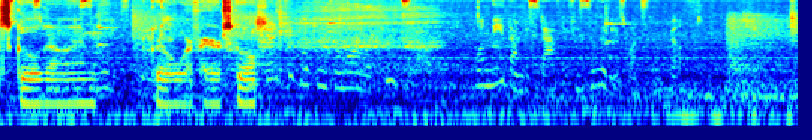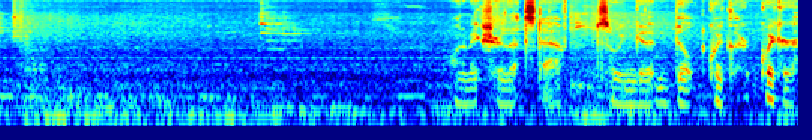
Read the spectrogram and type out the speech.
school going, guerrilla warfare school. To make sure that's staffed so we can get it built quicker quicker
